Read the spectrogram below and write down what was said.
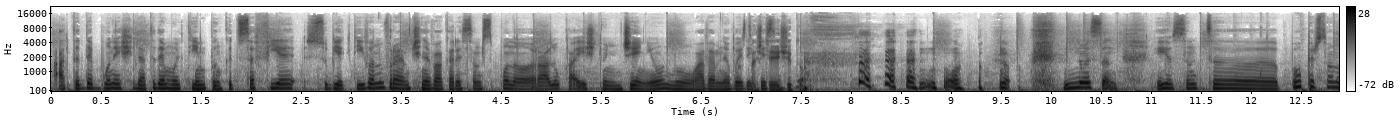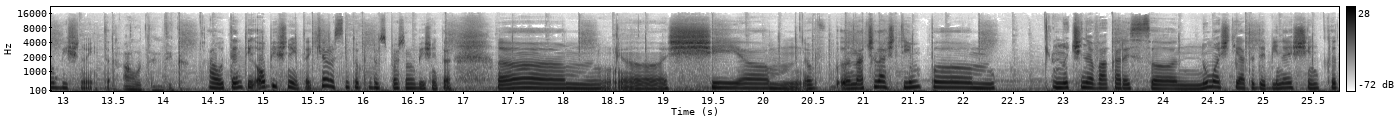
atât de bune și de atât de mult timp încât să fie subiectivă. Nu vroiam cineva care să-mi spună, Raluca, ești un geniu, nu aveam nevoie Asta de chestii. și tu. nu, nu, nu sunt. Eu sunt uh, o persoană obișnuită. Autentică. Autentic, obișnuită. Chiar sunt o persoană obișnuită. Uh, uh, și uh, în același timp uh, nu cineva care să nu mă știe atât de bine și încât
